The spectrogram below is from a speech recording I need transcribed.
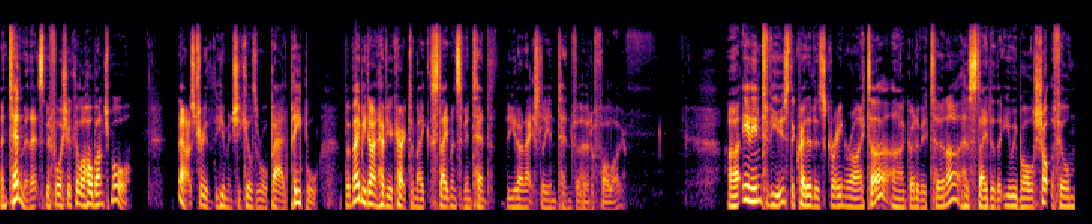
and ten minutes before she'll kill a whole bunch more. Now, it's true that the humans she kills are all bad people, but maybe don't have your character make statements of intent that you don't actually intend for her to follow. Uh, in interviews, the credited screenwriter, uh, Guinevere Turner, has stated that Uwe Boll shot the film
